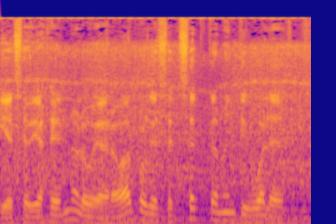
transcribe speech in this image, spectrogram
Y ese viaje no lo voy a grabar porque es exactamente igual a este.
